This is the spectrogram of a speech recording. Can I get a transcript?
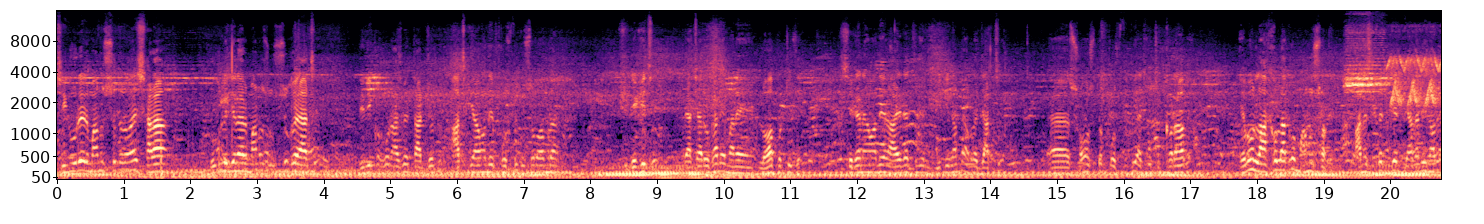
সিঙ্গুরের মানুষ শুধু নয়, সারা হুগলি জেলার মানুষ উৎসুক হয়ে আছে। দিদি কখন আসবে তার জন্য আজকে আমাদের প্রস্তুতি সভা আমরা দেখেছি। বেচার ওখানে মানে লোহাপট্টিতে। সেখানে আমাদের আড়াইটা থেকে মিটিং হবে আমরা যাচ্ছি। সমস্ত প্রস্তুতি আজকে ঠিক করা হবে এবং লাখো লাখো মানুষ হবে। আনএক্সপেক্টেড গ্যাদারিং হবে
